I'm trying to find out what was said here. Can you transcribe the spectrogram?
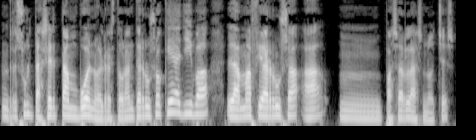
resulta ser tan bueno el restaurante ruso que allí va la mafia rusa a mm, pasar las noches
